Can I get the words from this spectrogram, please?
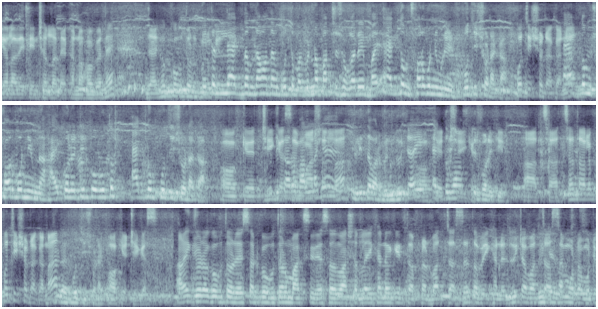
গ্যালারিতে ইনশাল্লাহ দেখানো হবে না। যাই হোক কবুতরগুলো এটা একদম দামাদামি করতে পারবেন না বাচ্চা সকালে ভাই একদম সর্বনিম্ন রেট পঁচিশশো টাকা। পঁচিশশো টাকা না? একদম সর্বনিম্ন হাই কোয়ালিটির কবুতর একদম পঁচিশশো টাকা। ওকে ঠিক আছে মাশাল্লাহ নিতে পারবেন দুইটাই একদম অস্থির কোয়ালিটির আচ্ছা আচ্ছা তাহলে পঁচিশশো টাকা না? পঁচিশশো টাকা। ওকে ঠিক আছে। আরেক জোড়া কবুতর রেসার কবুতর মাক্সি রেসার মাসাল্লাহ এখানেও কিন্তু আপনার বাচ্চা আছে। তবে এখানে দুইটা বাচ্চা আছে মোটামুটি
